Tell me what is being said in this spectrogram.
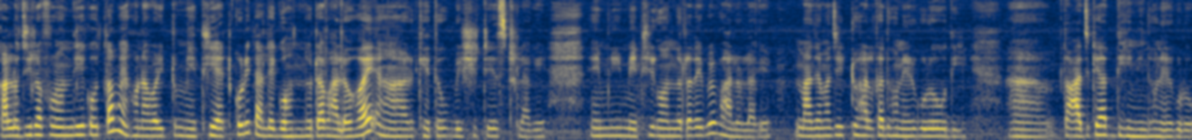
কালো জিরা ফোড়ন দিয়ে করতাম, এখন আবার একটু মেথি অ্যাড করি, তাহলে গন্ধটা ভালো হয়, আর খেতেও বেশি টেস্ট লাগে। এমনি মেথির গন্ধটা দেখবে ভালো লাগে। মাঝে মাঝে একটু হালকা ধনের গুঁড়োও দিই। তো আজকে আর দিইনি ধনের গুঁড়ো।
